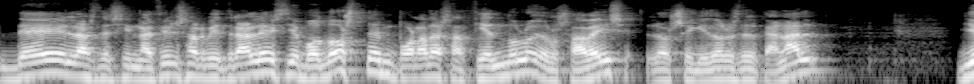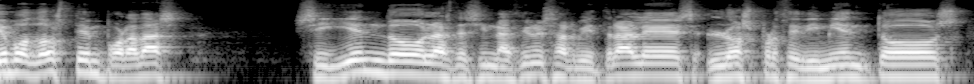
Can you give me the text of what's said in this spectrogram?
de las designaciones arbitrales. Llevo dos temporadas haciéndolo, ya lo sabéis, los seguidores del canal. Llevo dos temporadas siguiendo las designaciones arbitrales, los procedimientos,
